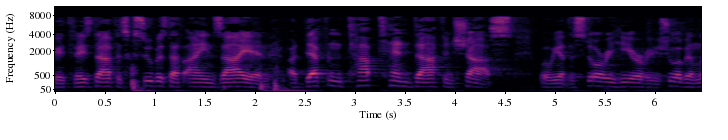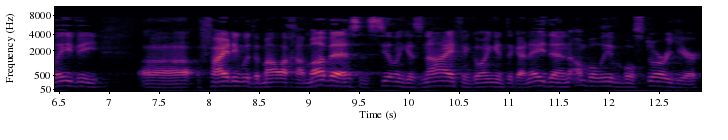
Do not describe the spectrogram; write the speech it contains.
Okay, today's daf is Ksubas Daf Ayin Zayin, a definite top 10 daf in Shas, where we have the story here of Yeshua ben Levi uh, fighting with the Malach Hamaves and stealing his knife and going into Gan Eden. Unbelievable story here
